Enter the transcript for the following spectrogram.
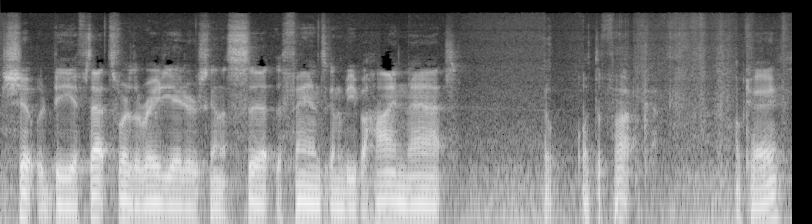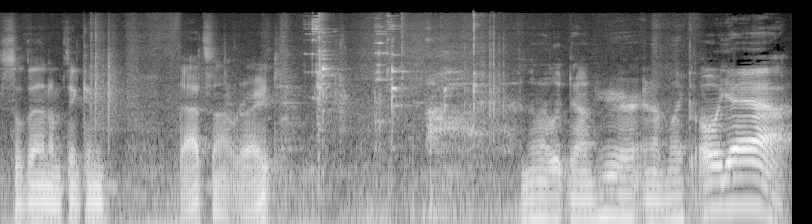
shit would be. If that's where the radiator is gonna sit, the fan's gonna be behind that. What the fuck? Okay, so then I'm thinking, that's not right. And then I look down here and I'm like, oh yeah.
